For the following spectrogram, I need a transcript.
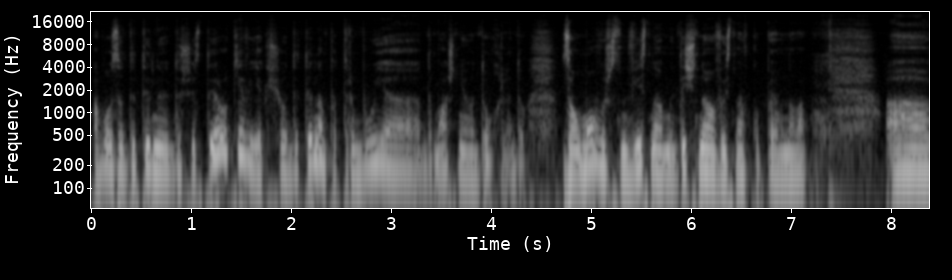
або за дитиною до шести років, якщо дитина потребує домашнього догляду, за умови звісно, медичного висновку певного. А,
